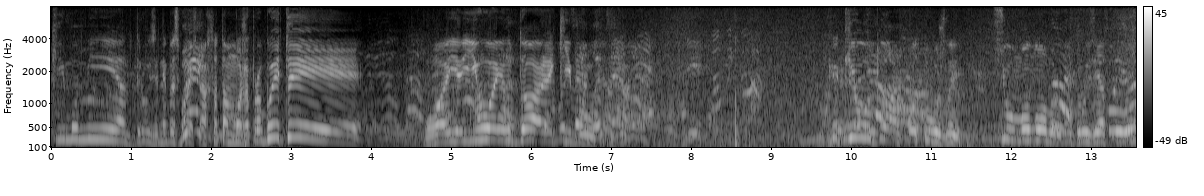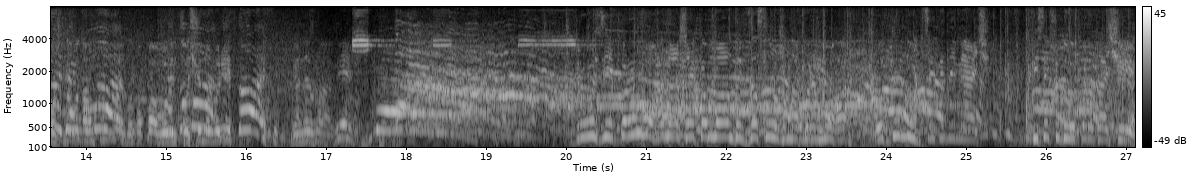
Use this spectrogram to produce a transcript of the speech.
який момент, друзі, небезпечно. А хто там може пробити? Ой-ой-ой, удар який був. Який удар потужний. Цьому номеру, ну, друзі, я скажу, можливо, нам повезло, попав він площину воріт. Я не знаю. Друзі, перемога нашої команди, заслужена перемога. 1-0 це єдиний м'яч. Після чудової передачі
